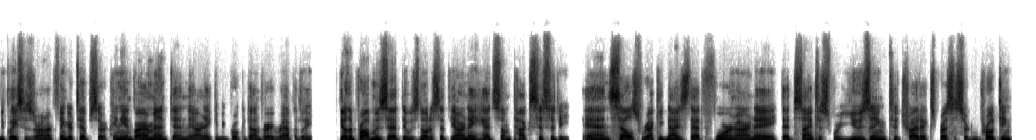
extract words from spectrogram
nucleases are on our fingertips or in the environment, and the RNA can be broken down very rapidly. The other problem is that it was noticed that the RNA had some toxicity, and cells recognized that foreign RNA that scientists were using to try to express a certain protein,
